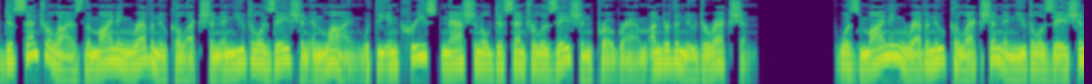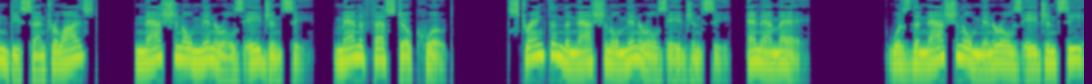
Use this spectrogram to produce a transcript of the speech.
Decentralize the mining revenue collection and utilization in line with the increased national decentralization program under the new direction. Was mining revenue collection and utilization decentralized? National Minerals Agency. Manifesto quote. Strengthen the National Minerals Agency, NMA. Was the National Minerals Agency,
